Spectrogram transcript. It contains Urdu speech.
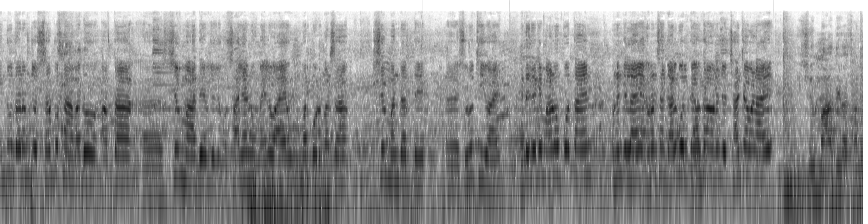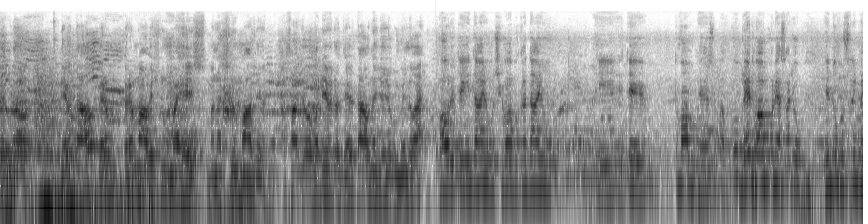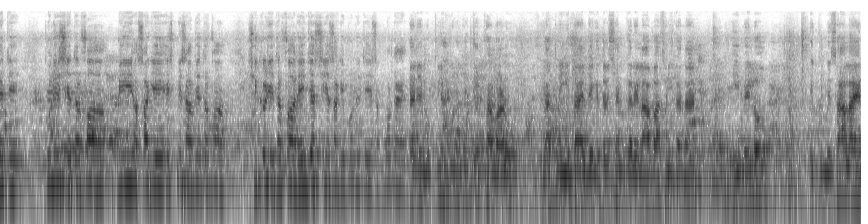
ہندو دھرم سب سے ووتار شیو مہادیو سالانہ میو ہے امرکور برسات شیو مندر شروع کی مہنگ پہت ان سے گال بولوں ہے شیو مہادیو دیوتا ہو برہ برہما وشنو مہیش مطلب شیو مہادیو اصل ویڈیو دیوتا میو ہے باور تمام کو بھید بھاؤ کو اسا جو ہندو مسلم میں تھے پولیس کے طرفا بھی اسا کے ایس پی صاحب طرفا طرفا اسا کے پولیس تے سپورٹ ہے طرف سیکورٹی طرف رینجرس کی مو یاتری درشن کرنے لا حاصل کرو جی ایک مثال ہے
